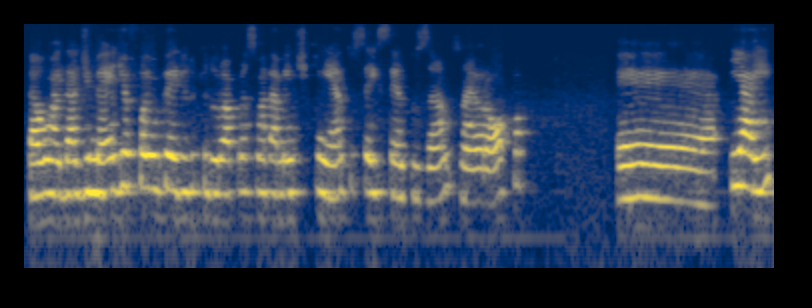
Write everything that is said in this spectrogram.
Então, a Idade Média foi um período que durou aproximadamente 500, 600 anos na Europa. É, e aí,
